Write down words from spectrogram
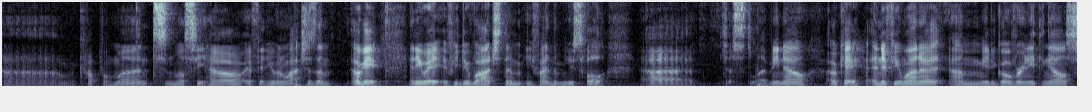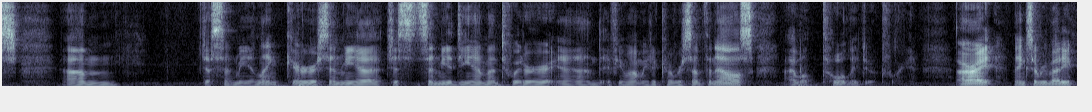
um, couple months, and we'll see how if anyone watches them. Okay. Anyway, if you do watch them, you find them useful, uh, just let me know. Okay. And if you want um, me to go over anything else, um, just send me a link or send me a just send me a DM on Twitter. And if you want me to cover something else, I will totally do it for you. All right. Thanks, everybody.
